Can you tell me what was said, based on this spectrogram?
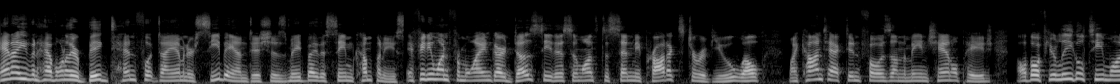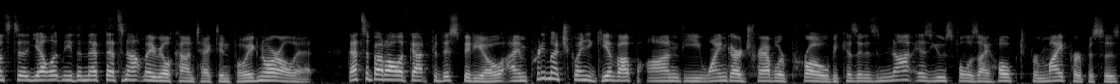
And I even have one of their big 10 foot diameter C-band dishes made by the same companies. If anyone from Winegard does see this and wants to send me products to review, well, my contact info is on the main channel page. Although if your legal team wants to yell at me, then that, that's not my real contact info. Ignore all that. That's about all I've got for this video. I'm pretty much going to give up on the Winegard Trav'ler Pro because it is not as useful as I hoped for my purposes.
